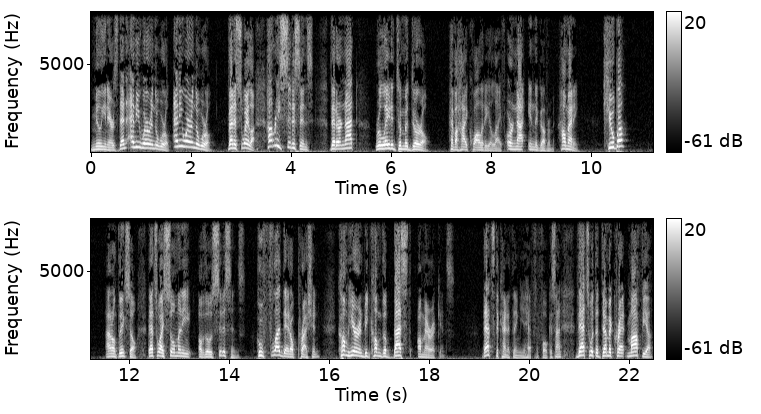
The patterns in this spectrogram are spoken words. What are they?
millionaires than anywhere in the world. Anywhere in the world. Venezuela. How many citizens that are not related to Maduro have a high quality of life or not in the government? How many? Cuba? I don't think so. That's why so many of those citizens who fled that oppression come here and become the best Americans. That's the kind of thing you have to focus on. That's what the Democrat mafia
